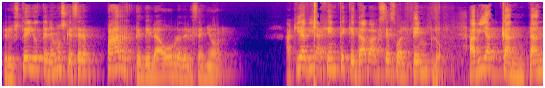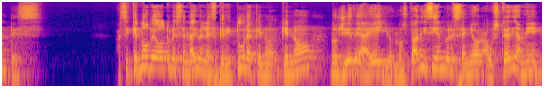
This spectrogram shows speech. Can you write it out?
pero usted y yo tenemos que ser parte de la obra del Señor. Aquí había gente que daba acceso al templo, había cantantes. Así que no veo otro escenario en la escritura que no, que no nos lleve a ello. Nos está diciendo el Señor, a usted y a mí,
